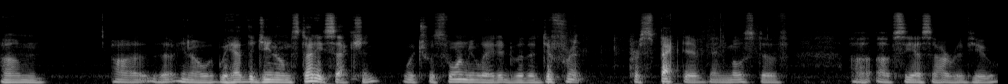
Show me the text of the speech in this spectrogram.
Um, uh, the, you know, we had the genome study section, which was formulated with a different perspective than most of, uh, of CSR review.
